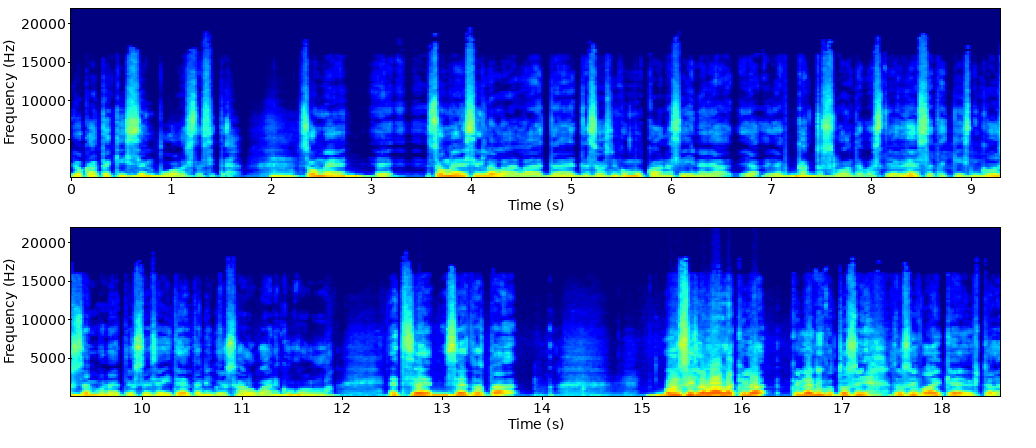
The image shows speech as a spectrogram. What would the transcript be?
joka tekisi sen puolesta sitä Mm. somea, e, somea sillä lailla, että, että se olisi niin kuin mukana siinä ja, ja, ja katsoisi luontevasti ja yhdessä tekisi. Niin kuin olisi semmoinen, että jos ei se itseltä, niin kuin jos haluaa niin kuin olla. Että se, se tota, on sillä lailla kyllä, kyllä niin kuin tosi, tosi vaikea yhtälö,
